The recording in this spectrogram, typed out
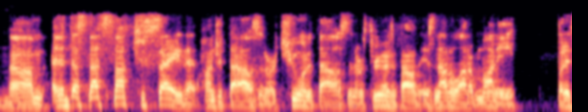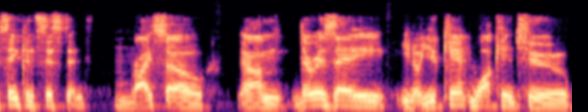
Mm-hmm. Um, and it does that's not to say that hundred thousand or two hundred thousand or three hundred thousand is not a lot of money, but it's inconsistent, mm-hmm. right? So um, there is a you know you can't walk into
